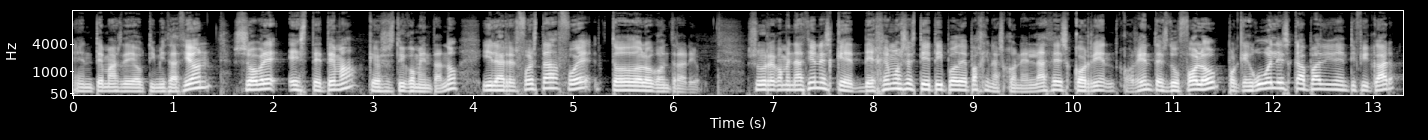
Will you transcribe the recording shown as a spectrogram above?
en temas de optimización, sobre este tema que os estoy comentando. Y la respuesta fue todo lo contrario. Su recomendación es que dejemos este tipo de páginas con enlaces corrientes do follow, porque Google es capaz de identificar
